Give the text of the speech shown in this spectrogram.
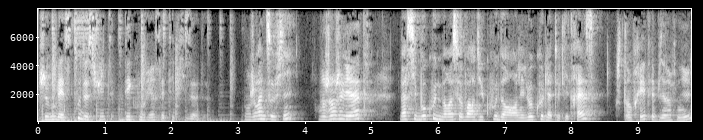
Je vous laisse tout de suite découvrir cet épisode. Bonjour Anne-Sophie. Bonjour Juliette. Merci beaucoup de me recevoir du coup dans les locaux de l'atelier 13. Je t'en prie, t'es bienvenue.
